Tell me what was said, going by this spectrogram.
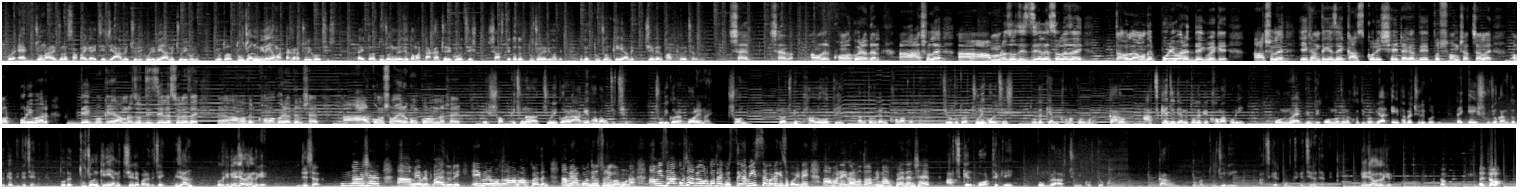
তোরা একজন আরেকজনের সাপাই গাইছিস যে আমি চুরি করিনি, আমি চুরি করি কিন্তু তোরা দুজন মিলেই আমার টাকাটা চুরি করেছিস। তাই তোরা দুজন মিলে যেহেতু আমার টাকা চুরি করেছিস, শাস্তি তোদের দুজনেরই হবে। তোদের দুজনকেই আমি জেলের ভাত খাওয়া ছাড়বো। সাহেব সাহেব, আমাদের ক্ষমা করে দেন। আসলে আমরা যদি জেলে চলে যাই, তাহলে আমাদের পরিবারের দেখবে কে? আসলে এখান থেকে যে কাজ করি সেই টাকা দিয়ে তো সংসার চালায় আমার পরিবার দেখব কে? আমরা যদি জেলে চলে যাই আমাদের ক্ষমা করে দেন সাহেব। আর কোনো সময় এরকম করুন না সাহেব। এই সব কিছু না চুরি করার আগে ভাবা উচিত ছিল। চুরি করার পরে নয়। শোন, তোরা যদি ভালো হতি, তাহলে তোদেরকে আমি ক্ষমা করতাম। যেহেতু তোরা চুরি করেছিস, তোদেরকে আমি ক্ষমা করব না। কারণ আজকে যদি আমি তোদেরকে ক্ষমা করি অন্য একদিন তুই অন্য জনের ক্ষতি করবি আর এইভাবে চুরি করবি। তাই এই সুযোগ আমি তোদেরকে আর দিতে চাই না। তোদের দুজনকেই আমি জেলে পাঠাতে চাই। মিজান ওদেরকে নিয়ে যাও এখান থেকে। জি স্যার। না না সাহেব আমি আপনার পায়ে ধরি। এইবারের মতন আমার মাফ করে দেন। আমি আর কোনোদিন চুরি করব না। আমি যা করছি আমি ওর কথাই করছি। আমি ইচ্ছা করে কিছু করি নাই। আমার এইবার মতন আপনি মাফ করে দেন সাহেব। আজকের পর থেকে তোমরা আর চুরি করতেও পারবে কারণ তোমরা দুজনই আজকের পর থেকে জেলে থাকবে। নিয়ে যাও ওদেরকে। চলো।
